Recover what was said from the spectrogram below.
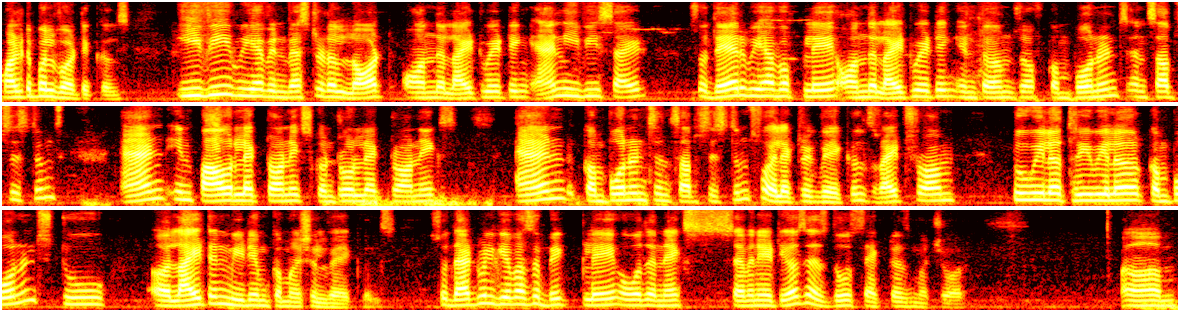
multiple verticals. EV we have invested a lot on the lightweighting and EV side. So there we have a play on the lightweighting in terms of components and subsystems, and in power electronics, control electronics, and components and subsystems for electric vehicles, right from two-wheeler, three-wheeler components to uh, light and medium commercial vehicles. So that will give us a big play over the next seven, eight years as those sectors mature. Um,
